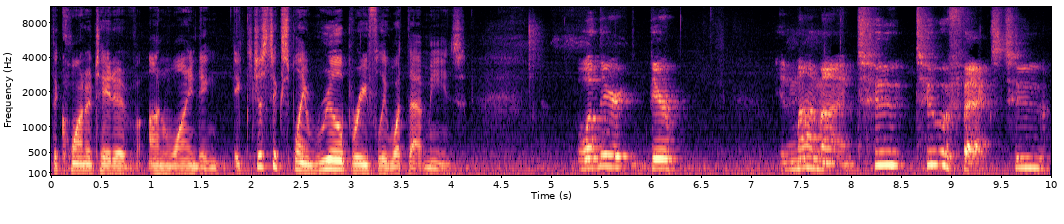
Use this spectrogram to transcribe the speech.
the quantitative unwinding, it, just explain real briefly what that means. Well, there, there, in my mind, two two effects, two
